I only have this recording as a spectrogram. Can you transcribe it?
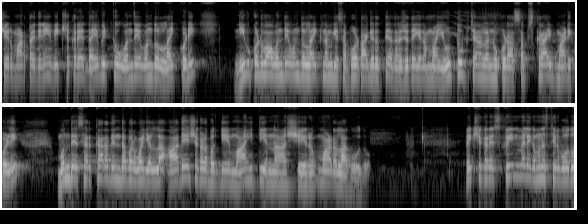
ಶೇರ್ ಮಾಡ್ತಾ ಇದ್ದೀನಿ. ವೀಕ್ಷಕರೇ, ದಯವಿಟ್ಟು ಒಂದೇ ಒಂದು ಲೈಕ್ ಕೊಡಿ. ನೀವು ಕೊಡುವ ಒಂದೇ ಒಂದು ಲೈಕ್ ನಮಗೆ ಸಪೋರ್ಟ್ ಆಗಿರುತ್ತೆ. ಅದರ ಜೊತೆಗೆ ನಮ್ಮ ಯೂಟ್ಯೂಬ್ ಚಾನಲನ್ನು ಕೂಡ ಸಬ್ಸ್ಕ್ರೈಬ್ ಮಾಡಿಕೊಳ್ಳಿ. ಮುಂದೆ ಸರ್ಕಾರದಿಂದ ಬರುವ ಎಲ್ಲ ಆದೇಶಗಳ ಬಗ್ಗೆ ಮಾಹಿತಿಯನ್ನು ಶೇರ್ ಮಾಡಲಾಗುವುದು. ವೀಕ್ಷಕರೇ ಸ್ಕ್ರೀನ್ ಮೇಲೆ ಗಮನಿಸ್ತಿರ್ಬೋದು,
